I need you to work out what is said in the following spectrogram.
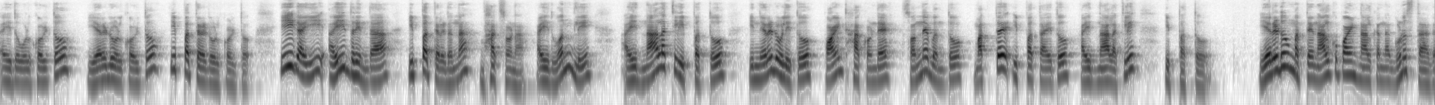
ಐದು ಉಳ್ಕೊಳ್ತು, ಎರಡು ಉಳ್ಕೊಳ್ತು, ಇಪ್ಪತ್ತೆರಡು ಉಳ್ಕೊಳ್ತು. ಈಗ ಈ ಐದರಿಂದ ಇಪ್ಪತ್ತೆರಡನ್ನು ಭಾಗಿಸೋಣ. ಐದು ಒಂದ್ಲಿ, ಐದು ನಾಲ್ಕಲಿ ಇಪ್ಪತ್ತು ಇನ್ನೆರಡು ಉಳಿತು, ಪಾಯಿಂಟ್ ಹಾಕೊಂಡೆ, ಸೊನ್ನೆ ಬಂತು, ಮತ್ತೆ ಇಪ್ಪತ್ತಾಯಿತು ಐದು ನಾಲ್ಕಲಿ ಇಪ್ಪತ್ತು. ಎರಡು ಮತ್ತು ನಾಲ್ಕು ಪಾಯಿಂಟ್ ನಾಲ್ಕನ್ನು ಗುಣಿಸಿದಾಗ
